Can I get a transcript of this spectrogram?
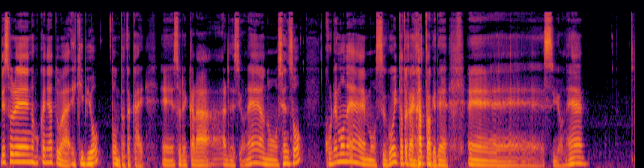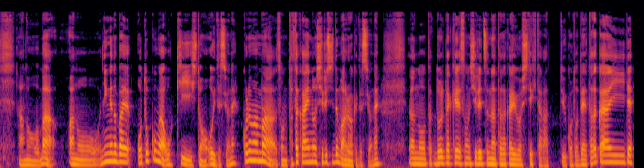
で、それの他にあとは疫病との戦い、えー、それからあれですよね、あの戦争？これもねもうすごい戦いがあったわけで、えー、すよね。あのまああの人間の場合男が大きい人が多いですよね。これはまあその戦いの印でもあるわけですよね。あのどれだけその熾烈な戦いをしてきたかっていうことで戦いで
